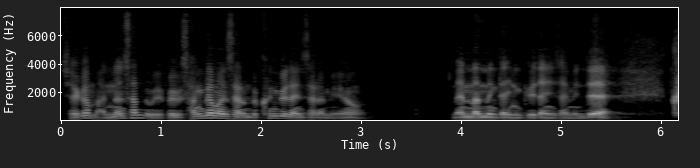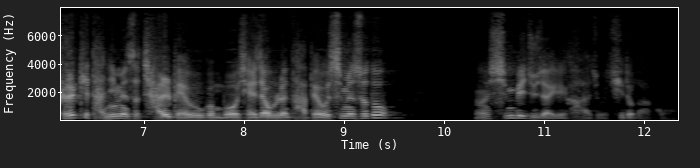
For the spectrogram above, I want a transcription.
제가 만난 사람도 왜요? 그 상담한 사람도 큰 교회 다니는 사람이에요. 몇만 명 다니는 교회 다니는 사람인데 그렇게 다니면서 잘 배우고 뭐 제자 훈련 다 배웠으면서도 어? 신비주의자에게 가가지고 지도받고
